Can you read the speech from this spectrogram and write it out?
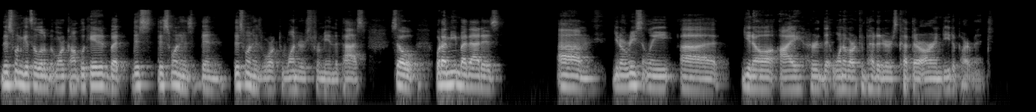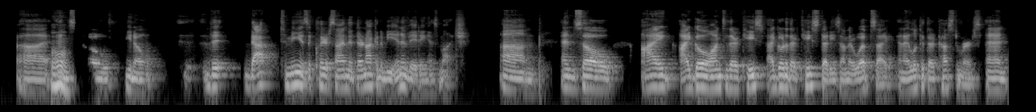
this one gets a little bit more complicated but this this one has been this one has worked wonders for me in the past. So what i mean by that is um you know recently uh you know i heard that one of our competitors cut their r&d department. Uh oh. and so you know that that to me is a clear sign that they're not going to be innovating as much um, and so I I go onto their case, I go to their case studies on their website and I look at their customers. And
